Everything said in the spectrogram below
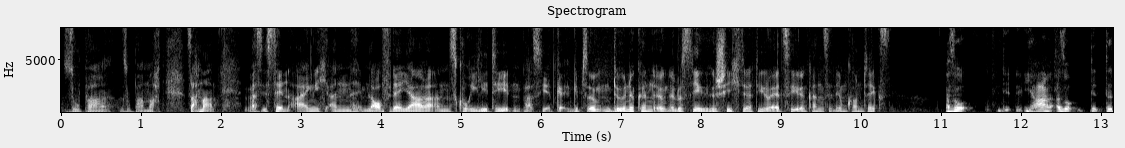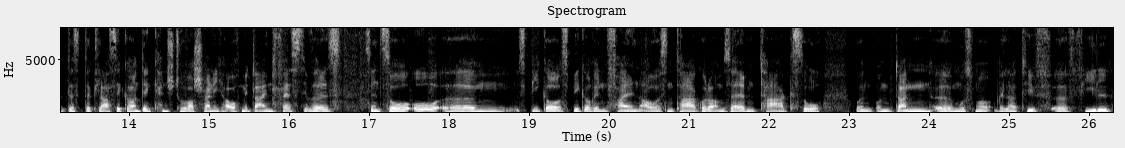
super, super macht. Sag mal, was ist denn eigentlich an, im Laufe der Jahre an Skurrilitäten passiert? Gibt es irgendeinen Döneken, irgendeine lustige Geschichte, die du erzählen kannst in dem Kontext? Also, ja, also das, der Klassiker, und den kennst du wahrscheinlich auch mit deinen Festivals, sind so, oh, ähm, Speaker, Speakerinnen fallen aus, einen Tag oder am selben Tag so. Und, und dann äh, muss man relativ äh, viel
